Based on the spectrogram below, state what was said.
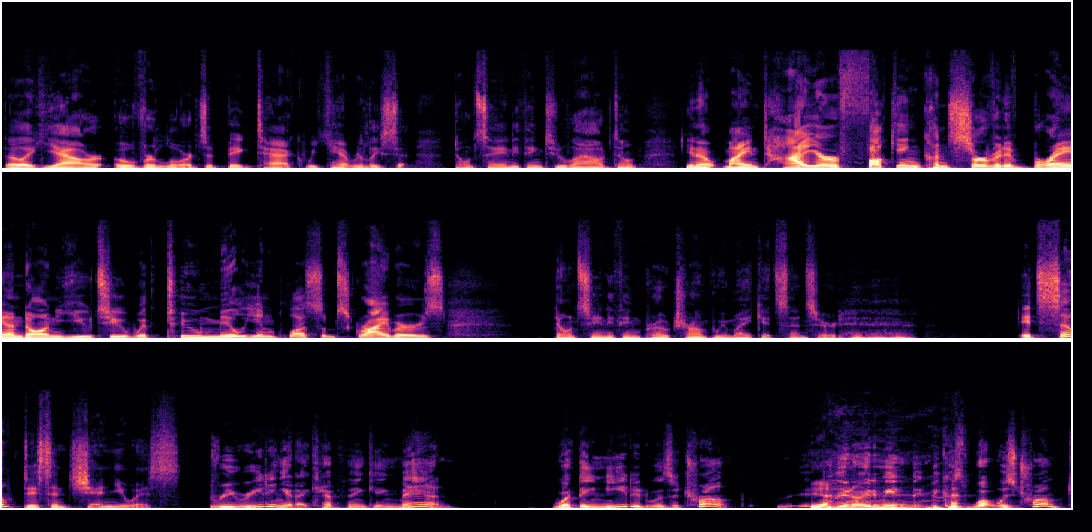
They're like, yeah, our overlords at big tech. We can't really say, don't say anything too loud. Don't, you know, my entire fucking conservative brand on YouTube with 2 million plus subscribers. Don't say anything pro Trump. We might get censored. it's so disingenuous. rereading it, I kept thinking, man, what they needed was a Trump. Yeah. You know what I mean? Because what was Trump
